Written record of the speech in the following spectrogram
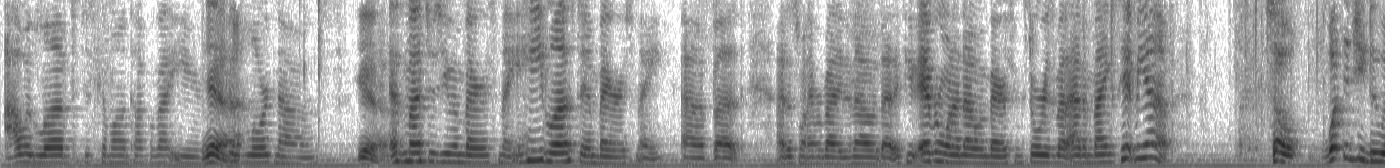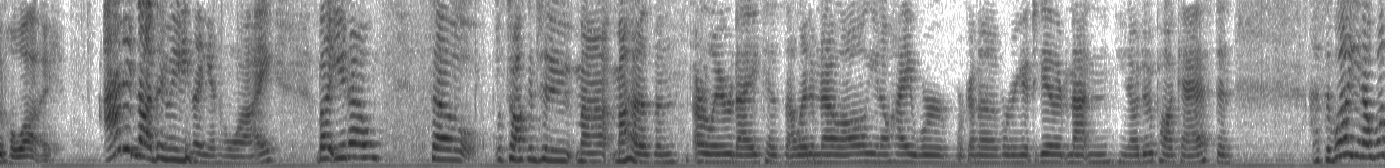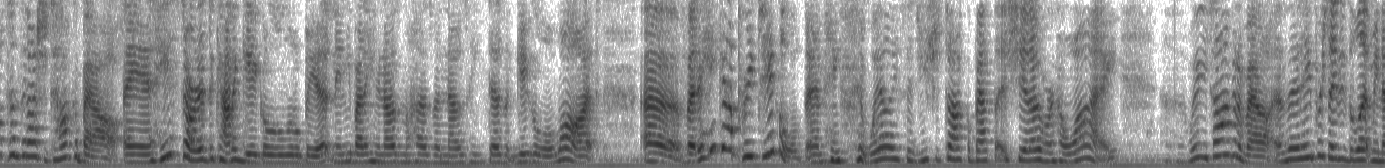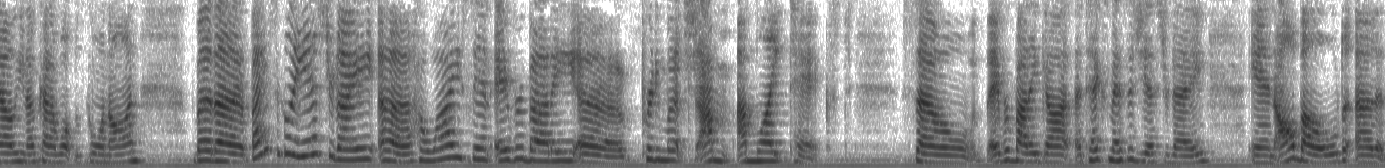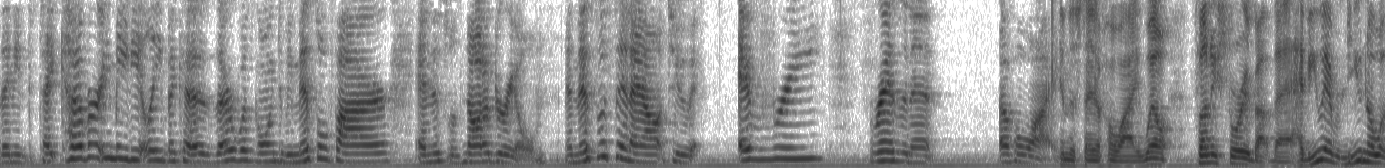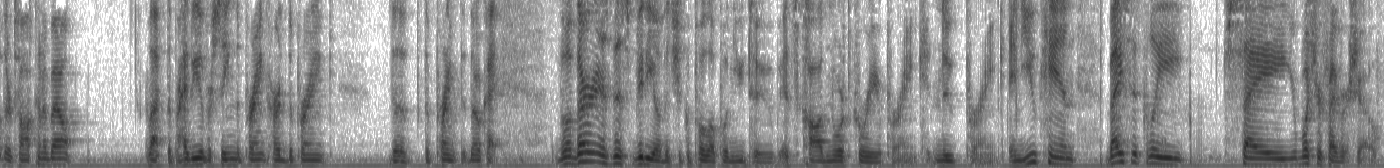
I would love to just come on and talk about you. Yeah. Because Lord knows. Yeah. As much as you embarrass me, he loves to embarrass me. Uh, but I just want everybody to know that if you ever want to know embarrassing stories about Adam Banks, hit me up. So, what did you do in Hawaii? I did not do anything in Hawaii, but you know, so was talking to my my husband earlier today because I let him know, oh, you know, hey, we're we're gonna we're gonna get together tonight and you know do a podcast, and I said, well, you know, what's something I should talk about? And he started to kind of giggle a little bit, and anybody who knows my husband knows he doesn't giggle a lot. Uh, but he got pretty tickled, and he said, "Well, he said you should talk about that shit over in Hawaii." I said, "What are you talking about?" And then he proceeded to let me know, you know, kind of what was going on. But uh, basically, yesterday, uh, Hawaii sent everybody uh, pretty much. I'm I'm late text, so everybody got a text message yesterday in all bold uh, that they needed to take cover immediately because there was going to be missile fire, and this was not a drill. And this was sent out to every resident of Hawaii. in the state of Hawaii. Well, funny story about that. Have you ever? Do you know what they're talking about? Like, the, have you ever seen the prank? Heard the prank? The the prank that okay. Well, there is this video that you can pull up on YouTube. It's called North Korea prank, nuke prank, and you can basically say, "What's your favorite show?"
